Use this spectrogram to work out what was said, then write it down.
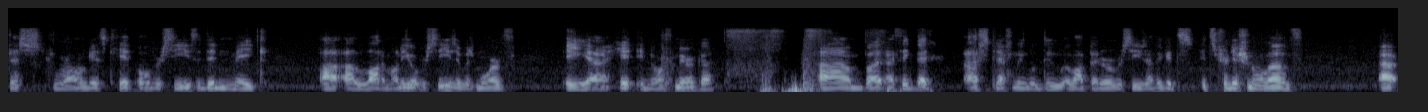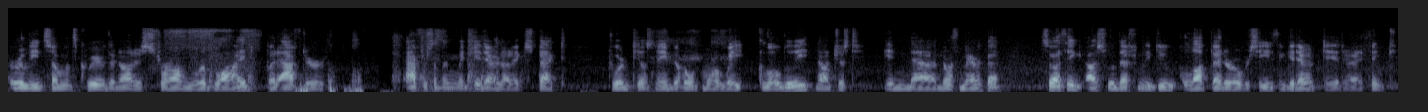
the strongest hit overseas. It didn't make uh, a lot of money overseas. It was more of a uh, hit in North America. Um, but I think that us definitely will do a lot better overseas. I think it's it's traditional of uh, early in someone's career, they're not as strong worldwide. But after after something like Get Out, I'd expect Jordan Peele's name to hold more weight globally, not just in uh, North America. So I think Us will definitely do a lot better overseas than Get Out did, and I think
